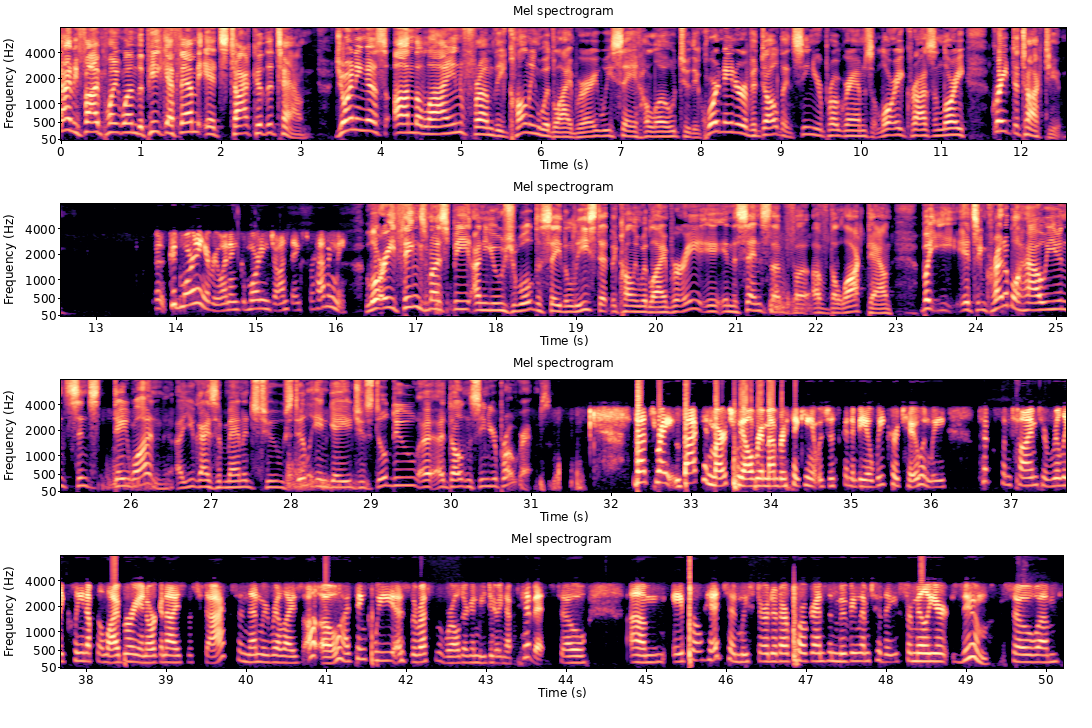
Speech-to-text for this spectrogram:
95.1 The Peak FM, it's Talk of the Town. Joining us on the line from the Collingwood Library, we say hello to the coordinator of adult and senior programs, Lori Cross. And Lori, great to talk to you. Uh, Good morning, everyone, and good morning, John. Thanks for having me. Lori, things must be unusual to say the least at the Collingwood Library in the sense of uh, of the lockdown. But it's incredible how even since day one, uh, you guys have managed to still engage and still do uh, adult and senior programs. That's right. Back in March, we all remember thinking it was just going to be a week or two, and we took some time to really clean up the library and organize the stacks. And then we realized, uh oh, I think we, as the rest of the world, are going to be doing a pivot. So um, April hit, and we started our programs and moving them to the familiar Zoom. So, um,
